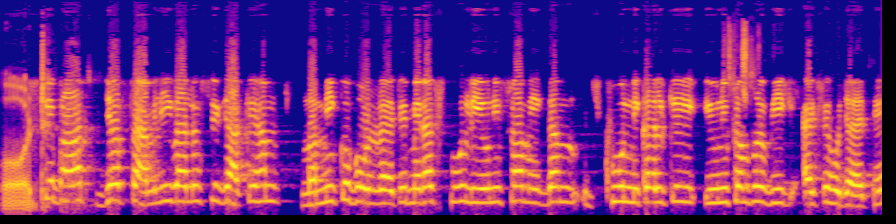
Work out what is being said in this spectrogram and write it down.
उसके बाद जब फैमिली वालों से जाके हम मम्मी को बोल रहे थे मेरा स्कूल यूनिफॉर्म एकदम खून निकल के यूनिफॉर्म पूरे वीक ऐसे हो जाए थे।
